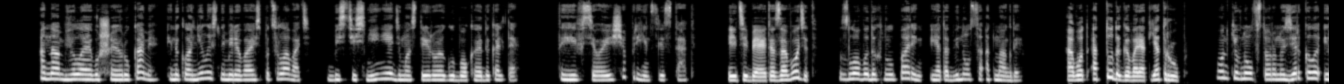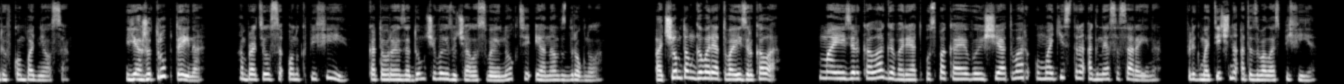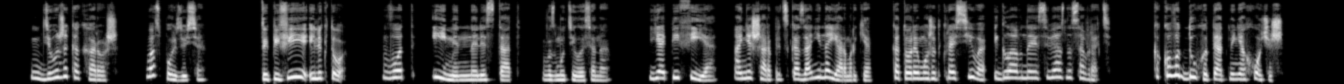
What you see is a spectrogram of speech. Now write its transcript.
Она обвела его шею руками и наклонилась, намереваясь поцеловать, без стеснения демонстрируя глубокое декольте. «Ты все еще принц, Листат». «И тебя это заводит?» Зло выдохнул парень и отодвинулся от Магды. «А вот оттуда, говорят, я труп». Он кивнул в сторону зеркала и рывком поднялся. «Я же труп, Тейна!» Обратился он к Пифии, которая задумчиво изучала свои ногти, и она вздрогнула. «О чем там говорят твои зеркала?» «Мои зеркала говорят успокаивающий отвар у магистра Агнеса Сарейна», флегматично отозвалась Пифия. «Дюжа как хорош. Воспользуйся». «Ты Пифия или кто?» «Вот именно, Листат», — возмутилась она. «Я Пифия, а не шар предсказаний на ярмарке, который может красиво и, главное, связно соврать. Какого духа ты от меня хочешь?»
